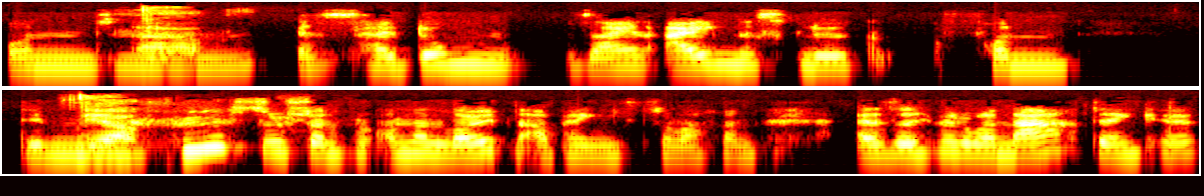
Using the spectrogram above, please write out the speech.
Und Ja. ähm, es ist halt dumm, sein eigenes Glück von dem Ja. Gefühlszustand von anderen Leuten abhängig zu machen. Also, wenn ich mir darüber nachdenke,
